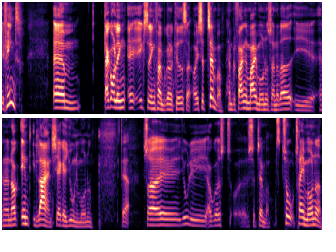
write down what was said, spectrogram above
Det er fint. Um, der går længe, øh, ikke så længe, før han begynder at kede sig. Og i september, han blev fanget i maj måned, så han har været i, han er nok endt i lejren cirka i juni måned. Ja. Så øh, juli, august, øh, september, to, tre måneder,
